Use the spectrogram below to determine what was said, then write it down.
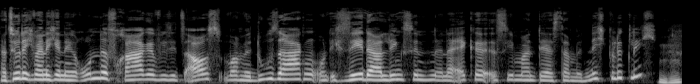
Natürlich, wenn ich in der Runde frage, wie sieht's aus, wollen wir du sagen und ich sehe da links hinten in der Ecke ist jemand, der ist damit nicht glücklich, mhm.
